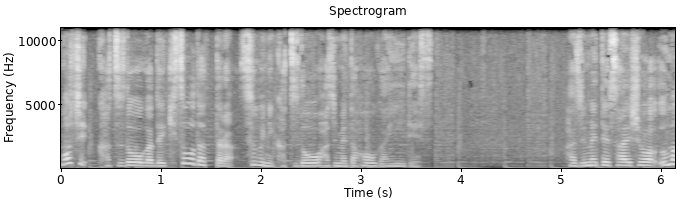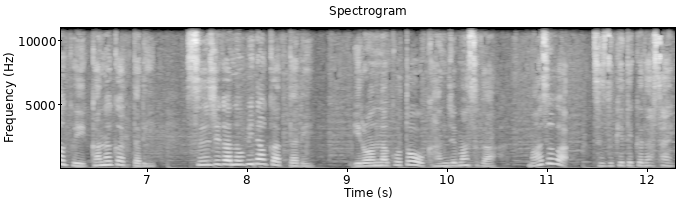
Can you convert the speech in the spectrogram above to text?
もし活動ができそうだったらすぐに活動を始めた方がいいです。始めて最初はうまくいかなかったり数字が伸びなかったりいろんなことを感じますがまずは続けてください。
